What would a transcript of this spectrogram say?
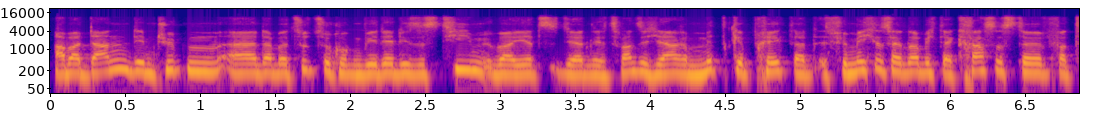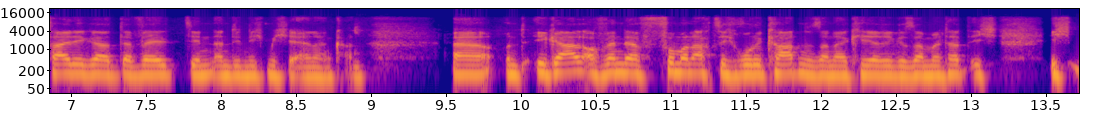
Aber dann dem Typen äh, dabei zuzugucken, wie der dieses Team über jetzt der, der 20 Jahre mitgeprägt hat, für mich ist er, glaube ich, der krasseste Verteidiger der Welt, den, an den ich mich erinnern kann. Äh, und egal, auch wenn der 85 rote Karten in seiner Karriere gesammelt hat, ich, ich,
